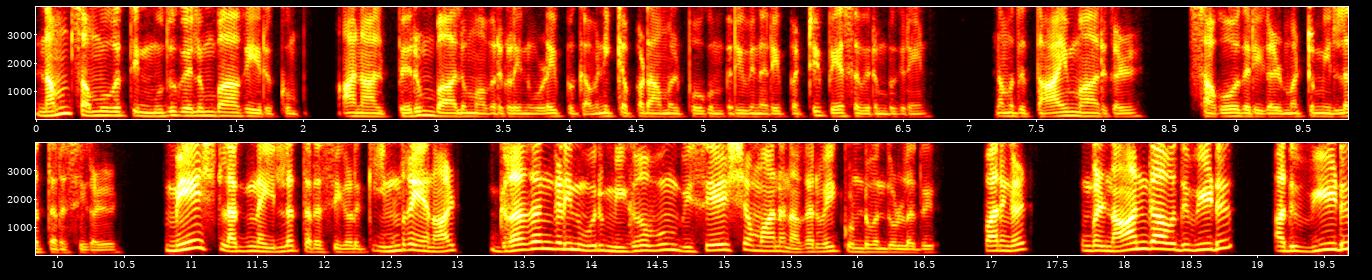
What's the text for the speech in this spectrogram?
நம் சமூகத்தின் முதுகெலும்பாக இருக்கும். ஆனால் பெரும்பாலும் அவர்களின் உழைப்பு கவனிக்கப்படாமல் போகும் பிரிவினரை பற்றி பேச விரும்புகிறேன். நமது தாய்மார்கள், சகோதரிகள் மற்றும் இல்லத்தரசிகள் மேஷ் லக்ன இல்லத்தரசிகளுக்கு இன்றைய நாள் கிரகங்களின் ஒரு மிகவும் விசேஷமான நகர்வை கொண்டு வந்துள்ளது பாருங்கள் உங்கள் நான்காவது வீடு அது வீடு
